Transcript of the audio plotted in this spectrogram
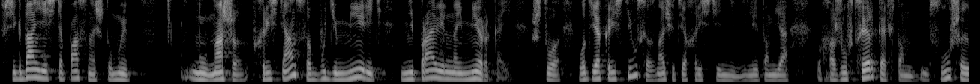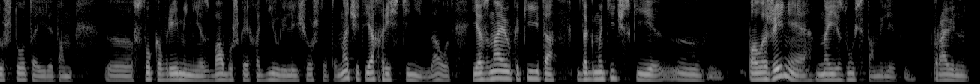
всегда есть опасность, что мы ну, наше христианство будем мерить неправильной меркой, что вот я крестился, значит я христианин, или там я хожу в церковь, там слушаю что-то, или там э, столько времени я с бабушкой ходил, или еще что-то, значит я христианин, да, вот я знаю какие-то догматические э, положения наизусть там, или правильный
